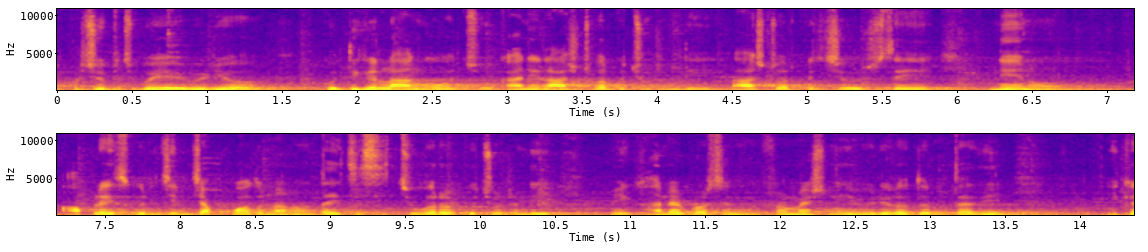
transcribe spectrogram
ఇప్పుడు చూపించిపోయే వీడియో కొద్దిగా లాంగ్ అవ్వచ్చు కానీ లాస్ట్ వరకు చూడండి. లాస్ట్ వరకు చూస్తే నేను ఆ ప్లేస్ గురించి నేను చెప్పబోతున్నాను. దయచేసి చివరి వరకు చూడండి. మీకు హండ్రెడ్ పర్సెంట్ ఇన్ఫర్మేషన్ ఈ వీడియోలో దొరుకుతుంది. ఇక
